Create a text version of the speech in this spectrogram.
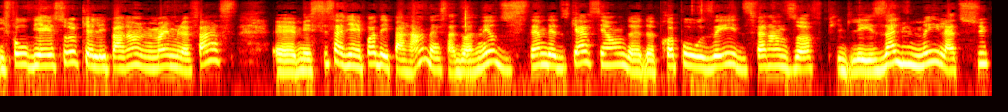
il faut bien sûr que les parents eux-mêmes le fassent. Euh, mais si ça vient pas des parents, ben ça doit venir du système d'éducation, de, de, proposer différentes offres, puis de les allumer là-dessus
